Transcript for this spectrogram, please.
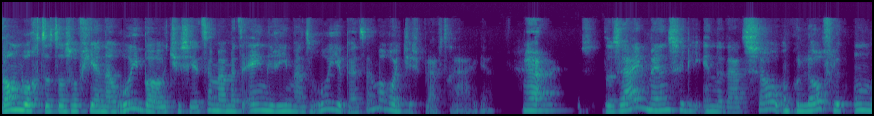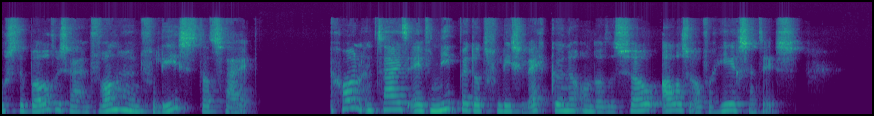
dan wordt het alsof je in een roeibootje zit en maar met één riem aan het roeien bent en maar rondjes blijft draaien. Ja. Dus er zijn mensen die inderdaad zo ongelooflijk ondersteboven zijn van hun verlies, dat zij gewoon een tijd even niet bij dat verlies weg kunnen, omdat het zo alles overheersend is.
